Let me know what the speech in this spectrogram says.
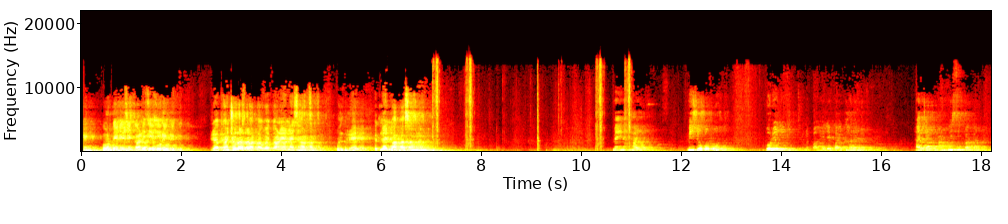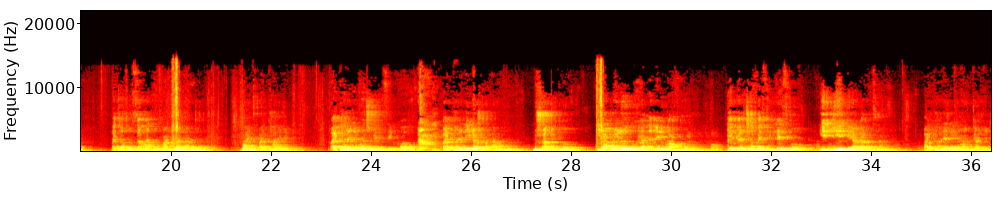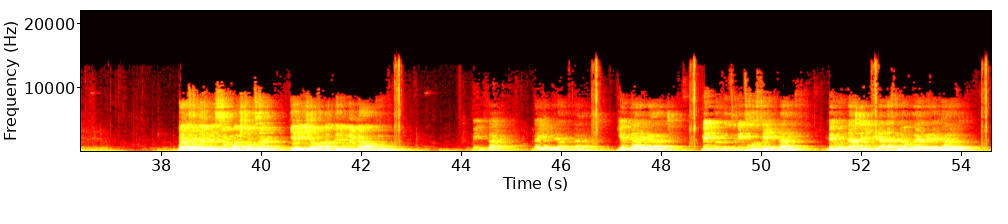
Որտեղից են գալիս եւ ուր են գնում։ Յուրաքանչյուր ասպ պարտավոր է այս հարցը։ Ընտրել, գտնել պատասխանը։ Մենք հայ Մի ժողովուրդ, որի ինքնությունը պահել է պայքարելով։ Հաճախ անհույս ու կատաղի։ Հաճախ հուսահատ ու անջատ անջատ։ Բայց պայքարել է։ Պայքարել է ոչ միայն զենքով, պայքարել է իր աշխատանքով, մշակույթով, իր ապրելու ու գոյատևելու կամքով եւ վերջապես իր լեզվով, իր գիր գրականությամբ պայքարել է հանճարներ տնելով։ Բայց այդ է Մեսրոպ Պաշտոցը եւ իր ժամանակներում է նա ապրում։ Մենք կայք, նաև նրանից առաջ, և դարեր առաջ։ Մենք կրնությունից խուստ էինք տալիս, բեղուն դաշտերի կերադասելով լերները քարով,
